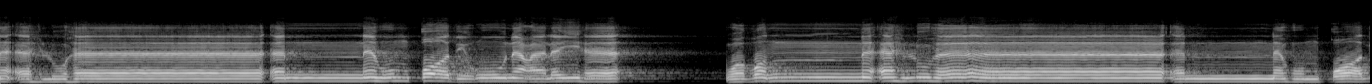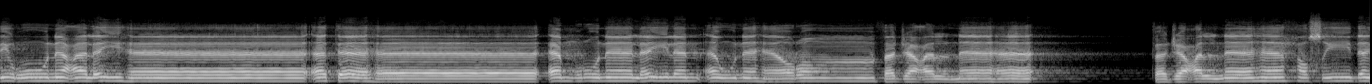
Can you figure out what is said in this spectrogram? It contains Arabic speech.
أهلها أنهم قادرون عليها وظن أهلها أنهم قادرون عليها أتاها أمرنا ليلا أو نهارا فجعلناها فجعلناها حصيدا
